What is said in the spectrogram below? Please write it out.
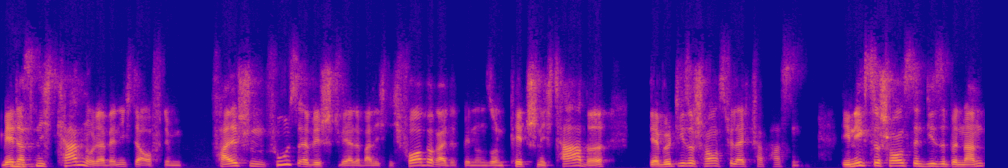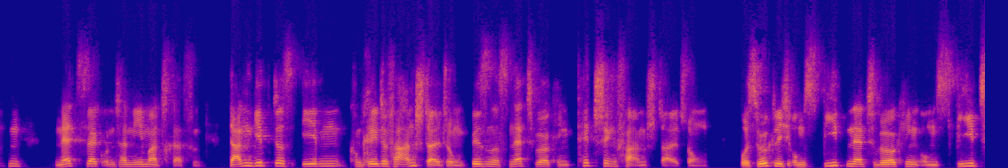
Wer mhm. das nicht kann oder wenn ich da auf dem falschen Fuß erwischt werde, weil ich nicht vorbereitet bin und so einen Pitch nicht habe, der wird diese Chance vielleicht verpassen. Die nächste Chance sind diese benannten Netzwerkunternehmertreffen. Dann gibt es eben konkrete Veranstaltungen, Business Networking, Pitching-Veranstaltungen, wo es wirklich um Speed Networking, um Speed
